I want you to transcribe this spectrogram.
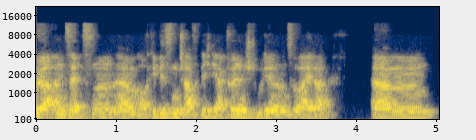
höher ansetzen, ähm, auch die wissenschaftlich, die aktuellen Studien und so weiter. Ähm,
